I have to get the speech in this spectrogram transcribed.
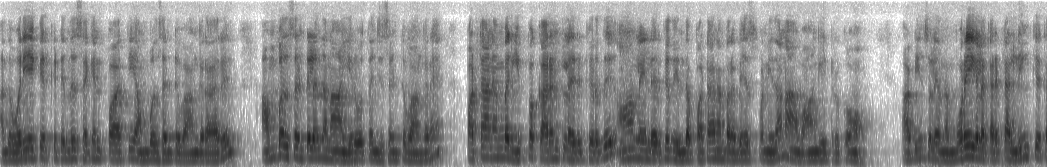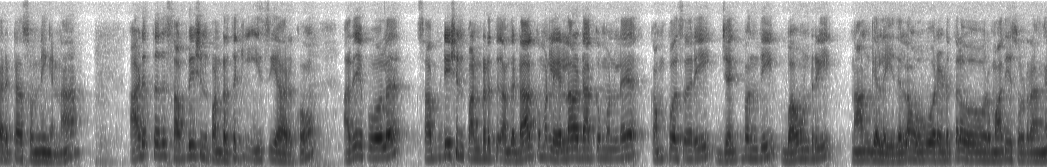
அந்த ஒரு ஏக்கர் கிட்டேருந்து செகண்ட் பார்ட்டி ஐம்பது சென்ட்டு வாங்குறாரு. ஐம்பது சென்ட்லேருந்து நான் இருபத்தஞ்சி சென்ட்டு வாங்குகிறேன் பட்டா நம்பர் இப்போ கரண்ட்டில் இருக்கிறது ஆன்லைனில் இருக்கிறது இந்த பட்டா நம்பரை பேஸ் பண்ணி தான் நான் வாங்கிட்டு இருக்கோம். அப்படின்னு சொல்லி அந்த முறைகளை கரெக்டாக லிங்க்கு கரெக்டாக சொன்னீங்கன்னா அடுத்தது சப்டிஷன் பண்ணுறதுக்கு ஈஸியாக இருக்கும். அதே போல் சப்டிஷன் பண்ணுறதுக்கு அந்த டாக்குமெண்ட்டில் எல்லா டாக்குமெண்ட்டில் கம்பல்சரி ஜெக்பந்தி பவுண்ட்ரி நான்கெல்லை இதெல்லாம் ஒவ்வொரு இடத்துல ஒவ்வொரு மாதிரி சொல்கிறாங்க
